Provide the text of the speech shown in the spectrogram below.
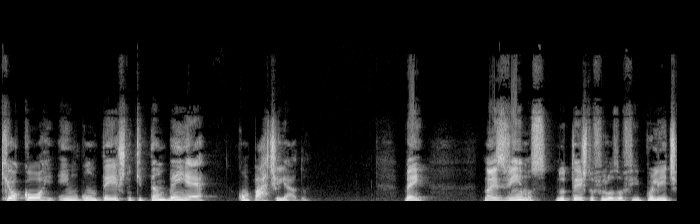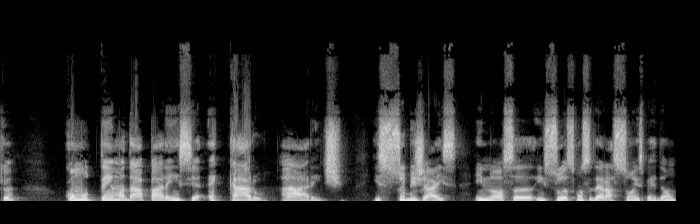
que ocorre em um contexto que também é compartilhado. Bem, nós vimos no texto Filosofia e Política como o tema da aparência é caro a Arendt e subjaz em, nossa, em suas considerações perdão,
